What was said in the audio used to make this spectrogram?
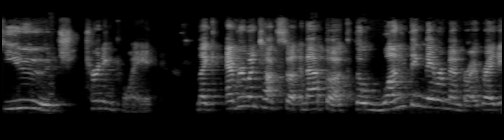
huge turning point like everyone talks about in that book, the one thing they remember, I write a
